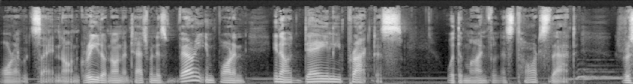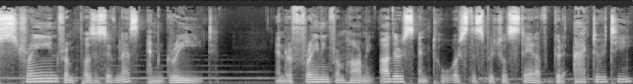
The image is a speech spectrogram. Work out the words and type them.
or I would say non greed or non attachment, is very important in our daily practice with the mindfulness thoughts that restrain from possessiveness and greed and refraining from harming others and towards the spiritual state of good activity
